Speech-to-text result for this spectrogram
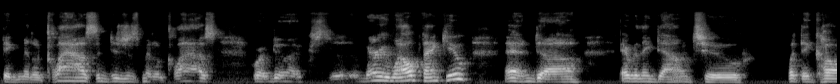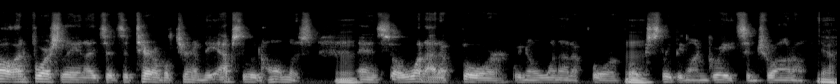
big middle class, indigenous middle class. We're doing very well, thank you, and uh, everything down to what they call, unfortunately, and it's, it's a terrible term, the absolute homeless. Mm. And so one out of four, we know one out of four mm. folks sleeping on grates in Toronto. Yeah.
